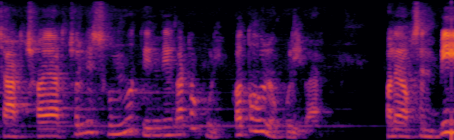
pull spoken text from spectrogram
চার ছয় আটচল্লিশ, শূন্য তিন দিয়ে কাটো কুড়ি। কত হলো কুড়ি বার? ফলে অপশন বি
